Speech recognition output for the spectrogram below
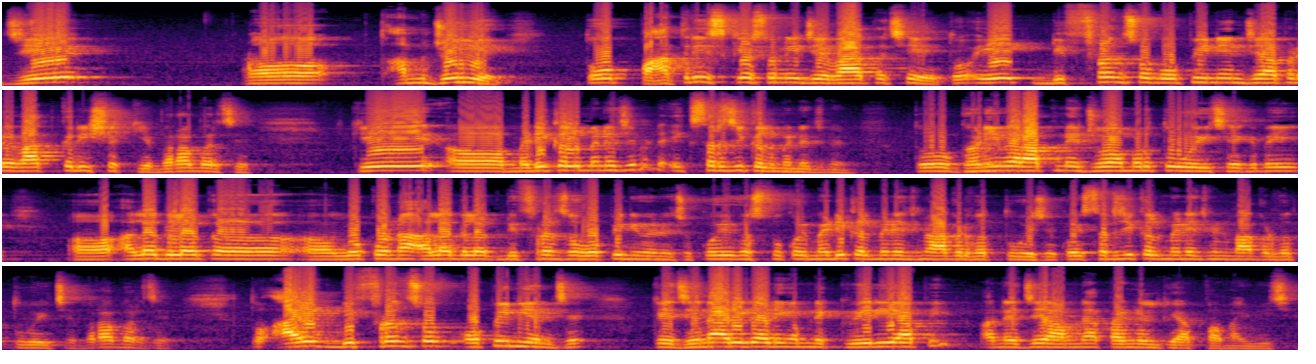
જે અ, આમ જોઈએ તો પાંત્રીસ કેસોની જે વાત છે તો એ ડિફરન્સ ઓફ ઓપિનિયન જે આપણે વાત કરી શકીએ બરાબર છે? કે મેડિકલ મેનેજમેન્ટ એક સર્જિકલ મેનેજમેન્ટ તો ઘણીવાર આપને જોવા મળતું હોય છે કે ભાઈ અલગ અલગ લોકોના અલગ અલગ ડિફરન્સ ઓફ ઓપિનિયન હોય છે. કોઈ વસ્તુ કોઈ મેડિકલ મેનેજમેન્ટ આગળ વધતું હોય છે, કોઈ સર્જિકલ મેનેજમેન્ટમાં આગળ વધતું હોય છે. બરાબર છે? તો આ એક ડિફરન્સ ઓફ ઓપિનિયન છે કે જેના રિગાર્ડિંગ અમને ક્વેરી આપી અને જે અમને પેનલ્ટી આપવામાં આવી છે.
